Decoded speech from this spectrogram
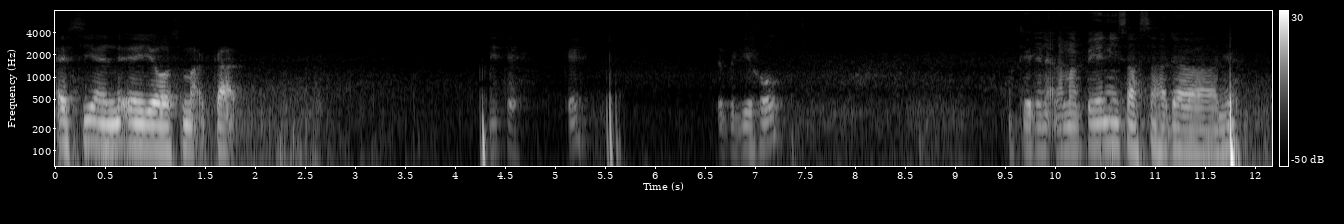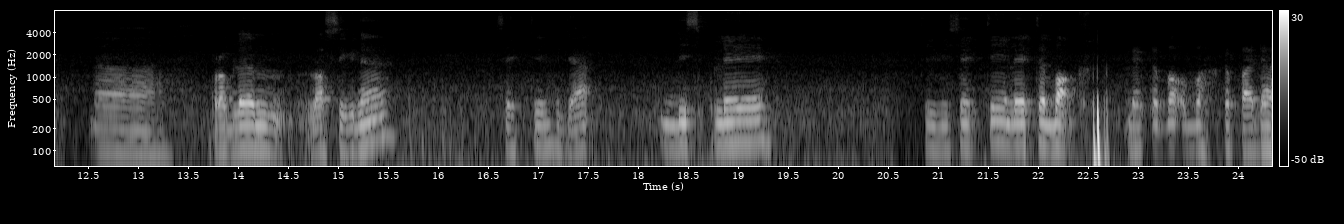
SCNA your smart card. Detail, okay. Kita pergi home. Okay, dia nak laman pay ni sah-sah ada ni. Uh, problem lost signal setting kejap display TV setting letterbox. Letterbox ubah kepada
